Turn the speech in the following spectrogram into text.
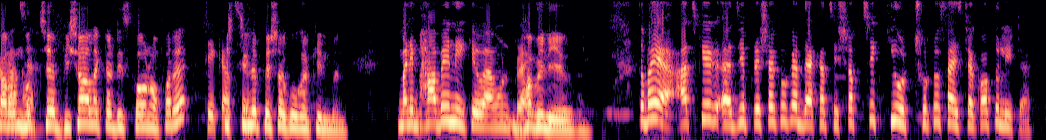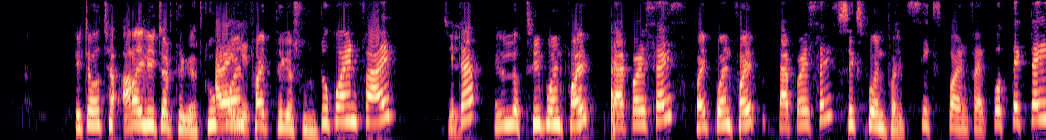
কারণ আচ্ছা। হচ্ছে বিশাল একটা ডিসকাউন্ট অফারে। স্টিলের প্রেসার কুকার কিনবেন মানে ভাবেনি কেউ এমন ভাবেনি এরকম তো ভাইয়া আজকে যে প্রেসার কুকার দেখাচ্ছি সবচেয়ে কিউট ছোট সাইজটা কত লিটার এটা হচ্ছে আড়াই লিটার থেকে টু পয়েন্ট। ফাইভ থেকে শুরু টু পয়েন্ট ফাইভ। এটা? এটা হলো থ্রি পয়েন্ট ফাইভ তারপরে সাইজ ফাইভ পয়েন্ট ফাইভ তারপরে size six point five six point five প্রত্যেকটাই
